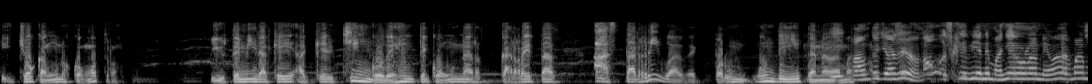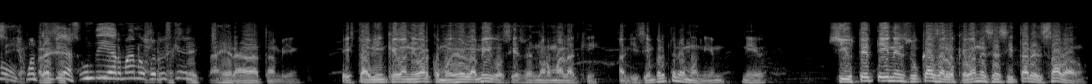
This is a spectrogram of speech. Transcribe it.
y chocan unos con otros. Y usted mira que aquel chingo de gente con unas carretas hasta arriba de, por un, un día nada ¿Y más. para dónde llevas eso? No, es que viene mañana una nevada, hermano. Sí, ¿Cuántos eso- días? Un día, hermano, pero es que... Exagerada también. Está bien que va a nevar, como dijo el amigo, si eso es normal aquí. Aquí siempre tenemos nie- nieve. Si usted tiene en su casa lo que va a necesitar el sábado,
